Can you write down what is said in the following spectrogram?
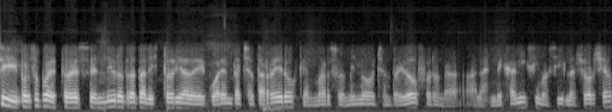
Sí, por supuesto. Es, el libro trata la historia de 40 chatarreros que en marzo de 1982 fueron a, las lejanísimas Islas Georgias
